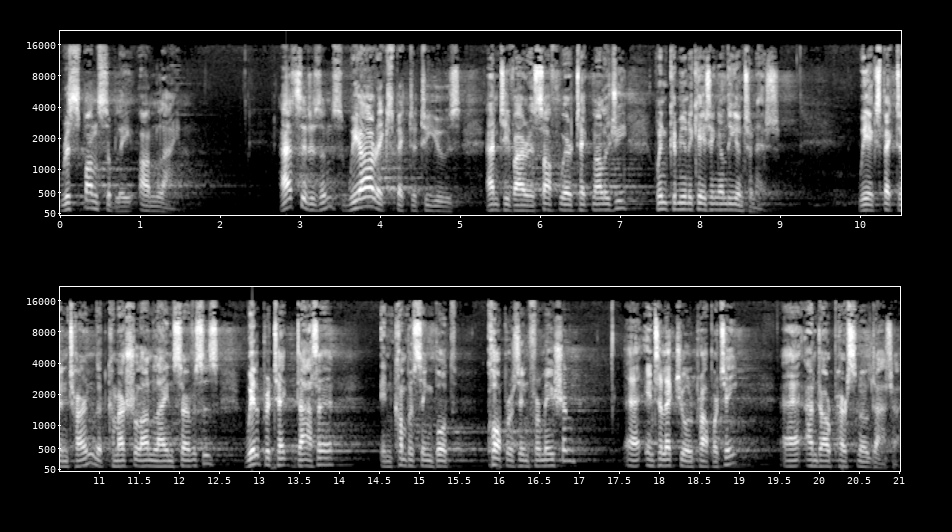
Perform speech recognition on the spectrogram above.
responsibly online. As citizens, we are expected to use antivirus software technology when communicating on the internet. We expect, in turn, that commercial online services will protect data encompassing both corporate information, uh, intellectual property, uh, and our personal data.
